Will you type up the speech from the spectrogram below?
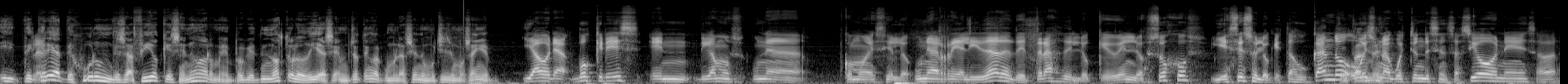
y te Claro. crea, te juro, un desafío que es enorme, porque no todos los días, em, yo tengo acumulación de muchísimos años, Y ahora, ¿vos crees en, digamos, una, ¿cómo decirlo? Una realidad detrás de lo que ven los ojos? ¿Y es eso lo que estás buscando? ¿O es una cuestión de sensaciones? A ver.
